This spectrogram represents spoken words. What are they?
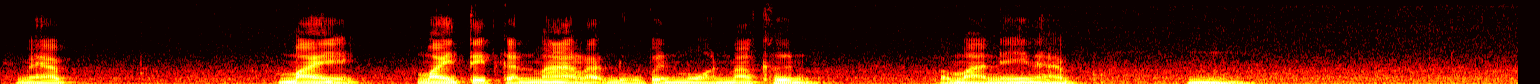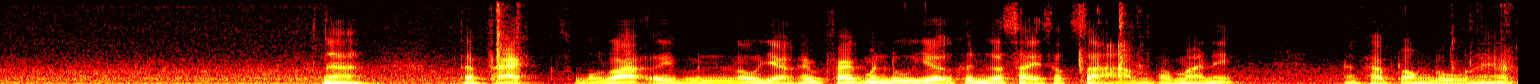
เห็นไหมครับไม่ไม่ติดกันมากแล้วดูเป็นมวลมากขึ้น ประมาณนี้นะครับอืมนะแต่แฟกสมมติว่าเอ้ยมันเราอยากให้แฟกมันดูเยอะขึ้นก็ใส่สักสามประมาณนี้นะครับ ลองดูนะครับ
